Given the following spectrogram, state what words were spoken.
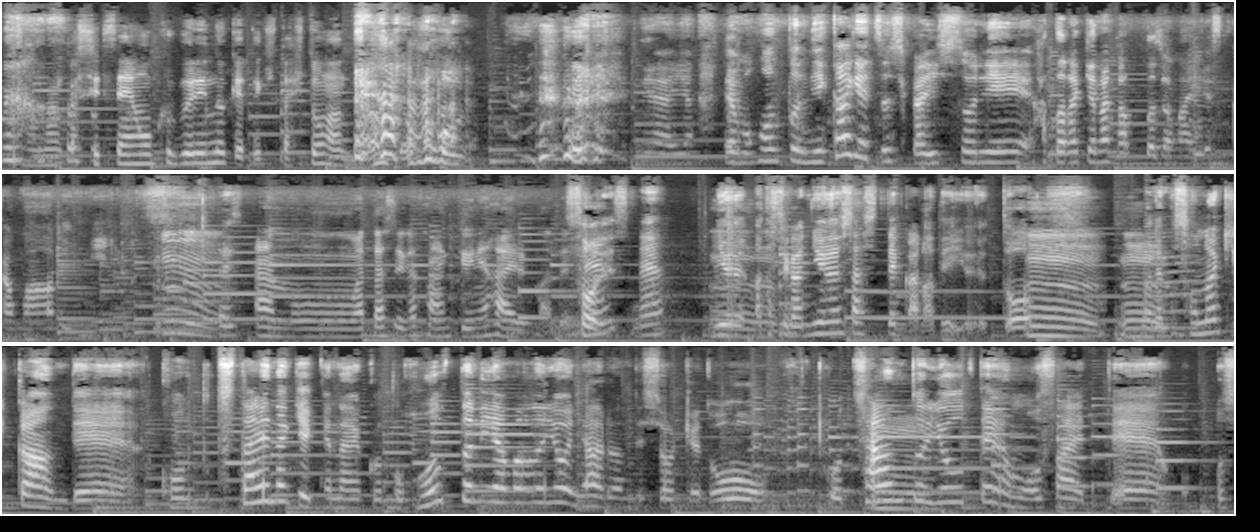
なんか視線をくぐり抜けてきた人なんだよって思う。いやいやでも本当2ヶ月しか一緒に働けなかったじゃないですかまあある意味あのー私が産休に入るまでね。そうですね、入うん。私が入社してからで言うと、うんうん。まあ、でもその期間で今度伝えなきゃいけないこと本当に山のようにあるんでしょうけどこうちゃんと要点を押さえて教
